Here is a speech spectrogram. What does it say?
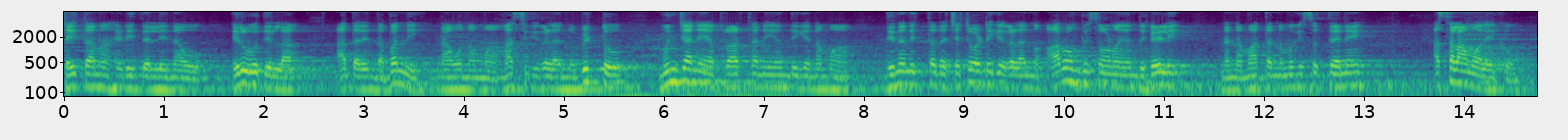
ಶೈತಾನ ಹಿಡಿತದಲ್ಲಿ ನಾವು ಇರುವುದಿಲ್ಲ. ಆದ್ದರಿಂದ ಬನ್ನಿ, ನಾವು ನಮ್ಮ ಹಾಸಿಗೆಗಳನ್ನು ಬಿಟ್ಟು ಮುಂಜಾನೆಯ ಪ್ರಾರ್ಥನೆಯೊಂದಿಗೆ ನಮ್ಮ ದಿನನಿತ್ಯದ ಚಟುವಟಿಕೆಗಳನ್ನು ಆರಂಭಿಸೋಣ ಎಂದು ಹೇಳಿ ನನ್ನ ಮಾತನ್ನು ಮುಗಿಸುತ್ತೇನೆ. ಅಸ್ಸಲಾಮು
